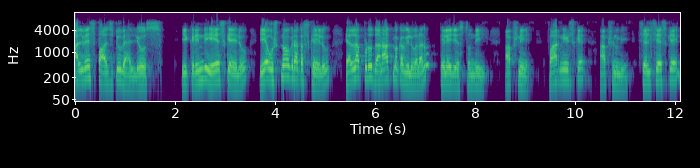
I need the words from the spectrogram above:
always positive values ఈ క్రింది ఏ స్కేలు ఏ ఉష్ణోగ్రత స్కేలు ఎల్లప్పుడూ ధనాత్మక విలువలను తెలియజేస్తుంది? Option A Fahrenheit scale option B Celsius scale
